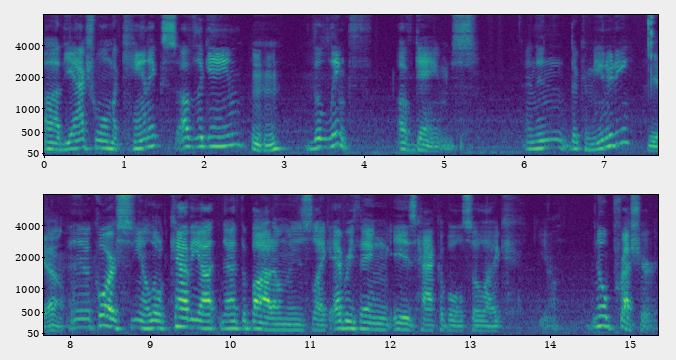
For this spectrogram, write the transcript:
uh, the actual mechanics of the game, mm-hmm the length of games, and then the community. yeah. And then, of course, you know, a little caveat at the bottom is like everything is hackable, so like, you know, no pressure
